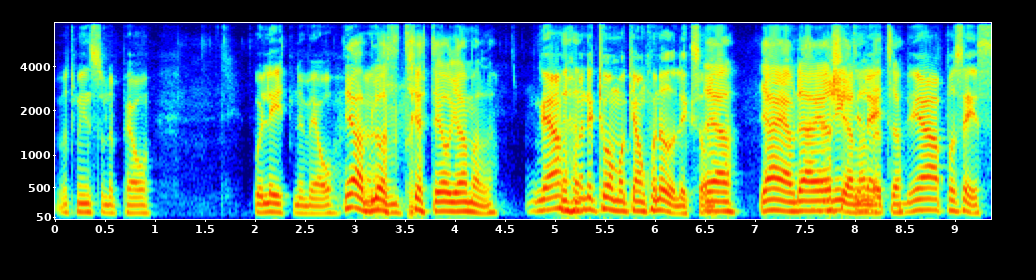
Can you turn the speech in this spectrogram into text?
Åtminstone på, på elitnivå. Ja, blott 30 år gammal. Ja, men det kommer kanske nu liksom. Ja, ja, ja det är erkännandet. Ja. Ja, precis.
